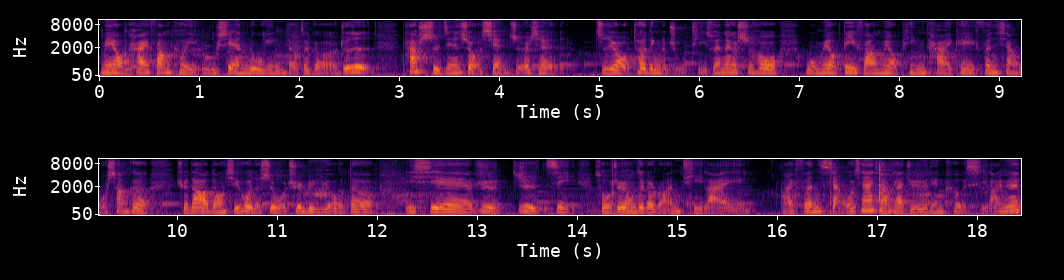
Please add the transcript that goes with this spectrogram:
没有开放可以无限录音的这个，就是它时间是有限制，而且。只有特定的主题，所以那个时候我没有地方、没有平台可以分享我上课学到的东西，或者是我去旅游的一些日日记，所以我就用这个软体来来分享。我现在想起来觉得有点可惜啦，因为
